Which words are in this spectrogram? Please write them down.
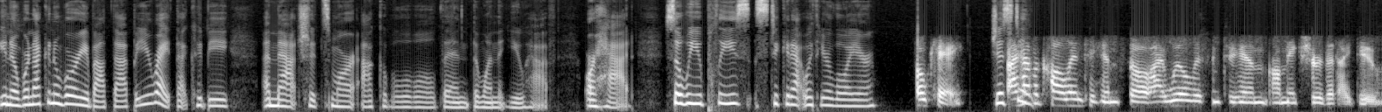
you know, we're not going to worry about that. But you're right, that could be a match that's more applicable than the one that you have or had. So will you please stick it out with your lawyer? Okay. Just I to- have a call in to him, so I will listen to him. I'll make sure that I do.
